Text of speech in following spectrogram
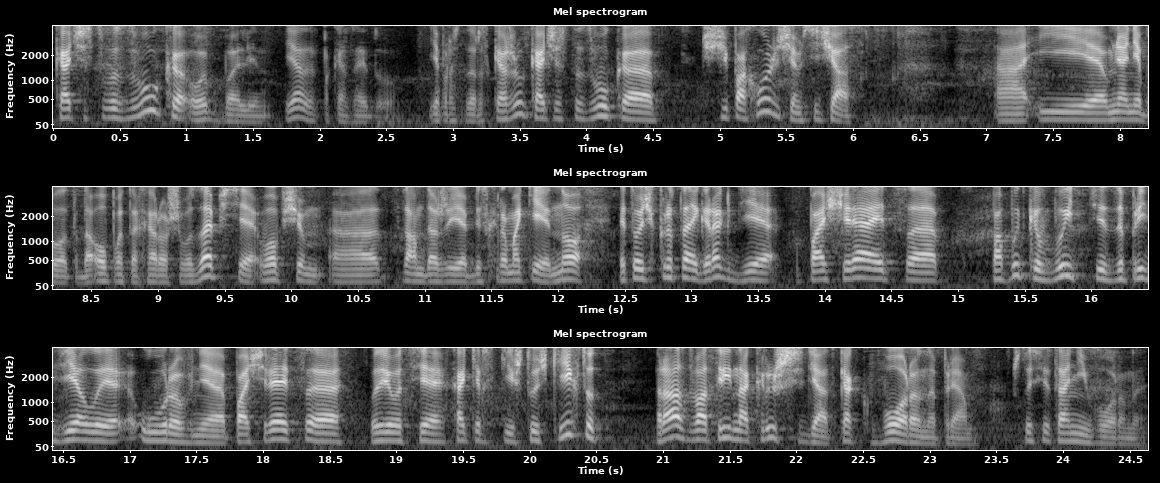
качество звука... Ой, блин, я пока зайду. Я просто расскажу. Качество звука чуть-чуть похуже, чем сейчас. А, и у меня не было тогда опыта хорошего записи. В общем, а, там даже я без хромакея. Но это очень крутая игра, где поощряется попытка выйти за пределы уровня. Поощряется вот эти вот все хакерские штучки. Их тут раз, два, три на крыше сидят, как вороны прям. Что если это они вороны?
